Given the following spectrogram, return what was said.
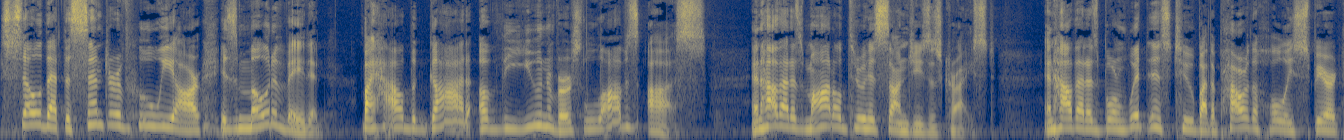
so that the center of who we are is motivated by how the God of the universe loves us, and how that is modeled through his Son, Jesus Christ, and how that is borne witness to by the power of the Holy Spirit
